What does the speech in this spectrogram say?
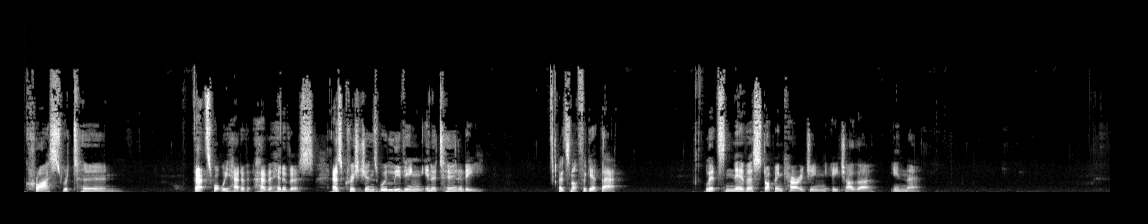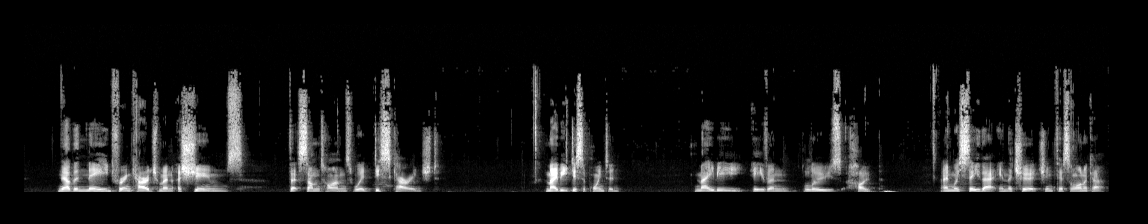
Christ's return. That's what we have ahead of us. As Christians, we're living in eternity. Let's not forget that. Let's never stop encouraging each other in that. Now, the need for encouragement assumes that sometimes we're discouraged, maybe disappointed, maybe even lose hope. And we see that in the church in Thessalonica.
